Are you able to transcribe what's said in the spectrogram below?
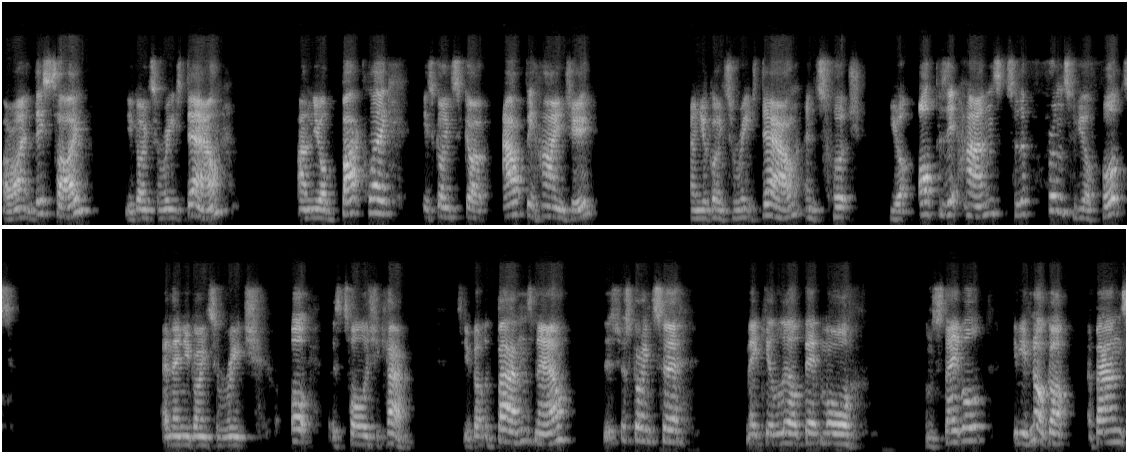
All right. This time you're going to reach down and your back leg is going to go out behind you and you're going to reach down and touch your opposite hands to the front of your foot and then you're going to reach up as tall as you can. So you've got the band now. It's just going to make you a little bit more unstable. If you've not got a band,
